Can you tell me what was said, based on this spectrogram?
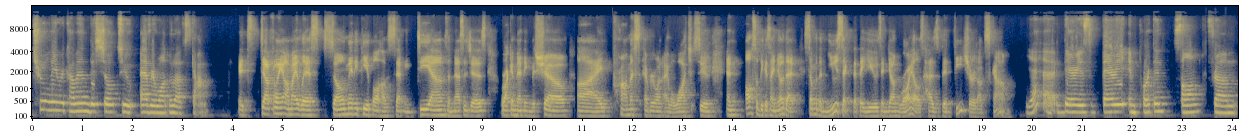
truly recommend this show to everyone who loves Skam. It's definitely on my list. So many people have sent me DMs and messages recommending the show. I promise everyone I will watch it soon. And also because I know that some of the music that they use in Young Royals has been featured on Skam. Yeah, there is very important song from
